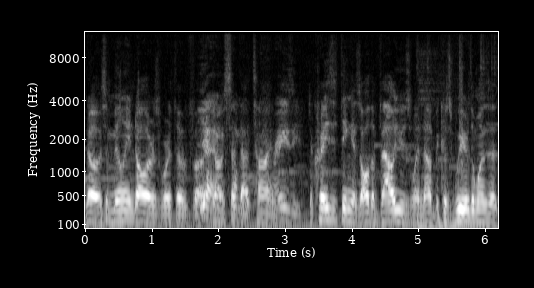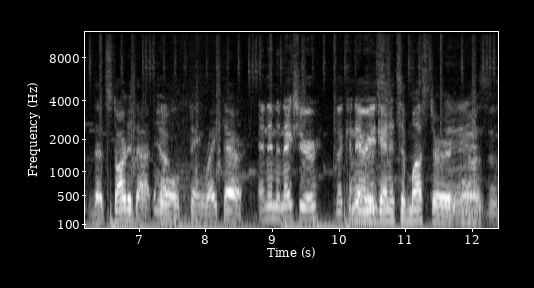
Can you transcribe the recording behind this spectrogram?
no, it was a million dollars worth of uh, yeah, dunks at that time. Crazy. The crazy thing is all the values went up because we were the ones that, that started that Yep. whole thing right there. And then the next year, the And then Canaries. we were getting into mustard and and,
